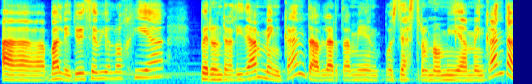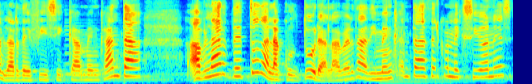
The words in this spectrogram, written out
a. Vale, yo hice biología, pero en realidad me encanta hablar también pues, de astronomía, me encanta hablar de física, me encanta hablar de toda la cultura, la verdad. Y me encanta hacer conexiones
